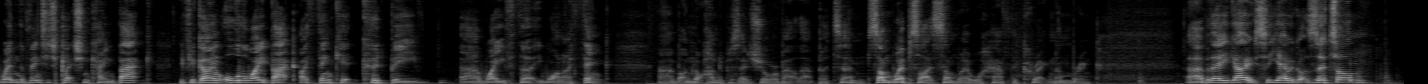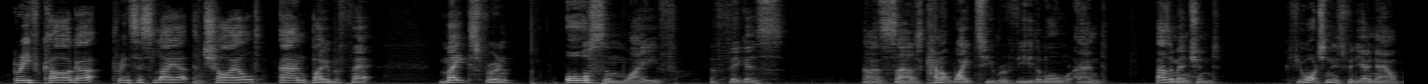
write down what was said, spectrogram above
when the vintage collection came back. If you're going all the way back, I think it could be uh, wave 31, I think. Uh, but I'm not 100% sure about that. But um, some website somewhere will have the correct numbering. Uh, but there you go. So yeah, we've got Zuton, Greef Karga, Princess Leia, The Child, and Boba Fett. Makes for an awesome wave of figures. And as I say, I just cannot wait to review them all. And as I mentioned, if you're watching this video now,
